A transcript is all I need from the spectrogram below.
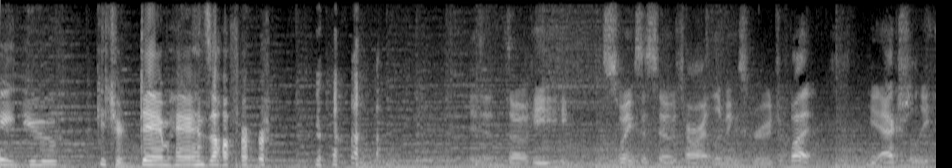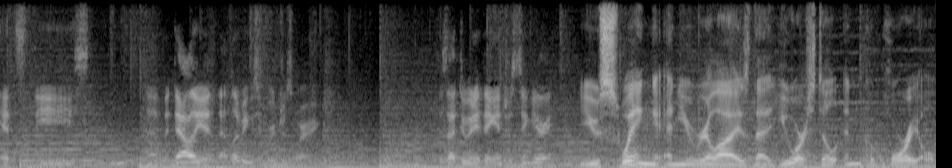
Hey, you! Get your damn hands off her! Is it? So he, he swings his scimitar at Living Scrooge, but he actually hits the uh, medallion that Living Scrooge is wearing. Does that do anything interesting, Gary? You swing and you realize that you are still incorporeal.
